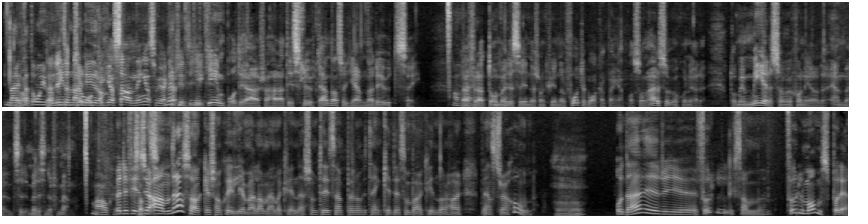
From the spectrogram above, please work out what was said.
märkt att oj Den vad lite kvinnorna är dyra. tråkiga sanningen som jag Vet kanske inte gick in på det är så här att i slutändan så jämnar det ut sig. Ja, Därför att de mediciner som kvinnor får tillbaka pengar på som är subventionerade de är mer subventionerade än medici- mediciner för män. Ja, okej. Men det finns Så ju att- andra saker som skiljer mellan män och kvinnor. Som till exempel om vi tänker det som bara kvinnor har, menstruation. Mm. Och där är det ju full, liksom, full moms på det.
